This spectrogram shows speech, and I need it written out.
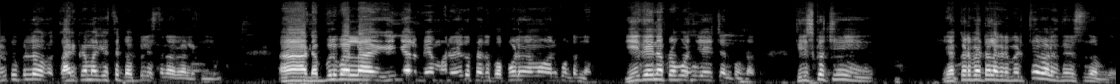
యూట్యూబ్లో కార్యక్రమాలు చేస్తే డబ్బులు ఇస్తున్నారు వాళ్ళకి. ఆ డబ్బుల వల్ల ఏం చేయాలి? మేము మనం ఏదో పెద్ద గొప్పలేమో అనుకుంటున్నాం. ఏదైనా ప్రమోషన్ చేయొచ్చు అనుకుంటారు. తీసుకొచ్చి ఎక్కడ పెట్టాలి అక్కడ పెడితే వాళ్ళకి తెలుస్తుంది అప్పుడు.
